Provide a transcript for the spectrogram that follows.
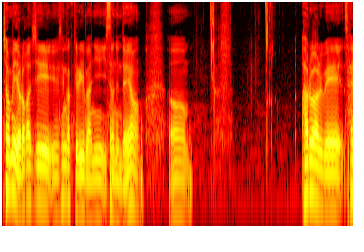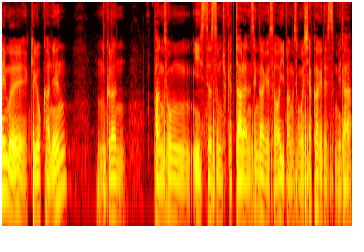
처음에 여러 가지 생각들이 많이 있었는데요. 어, 하루하루의 삶을 기록하는 음, 그런 방송이 있었으면 좋겠다라는 생각에서 이 방송을 시작하게 됐습니다.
